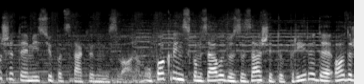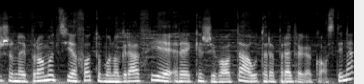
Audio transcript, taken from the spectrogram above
Slušate emisiju pod staklenim zvonom. U Pokrajinskom zavodu za zaštitu prirode održana je promocija fotomonografije Reke života autora Predraga Kostina.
